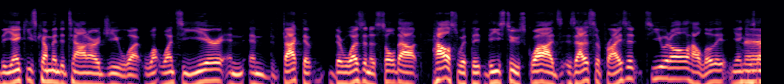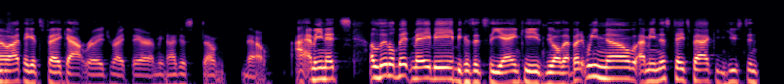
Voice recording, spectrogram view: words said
the Yankees come into town, RG, what once a year, and and the fact that there wasn't a sold out house with the, these two squads is that a surprise to you at all? How low the Yankees? No, I think it's fake outrage right there. I mean, I just don't know. I mean, it's a little bit maybe because it's the Yankees and do all that, but we know. I mean, this dates back in Houston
